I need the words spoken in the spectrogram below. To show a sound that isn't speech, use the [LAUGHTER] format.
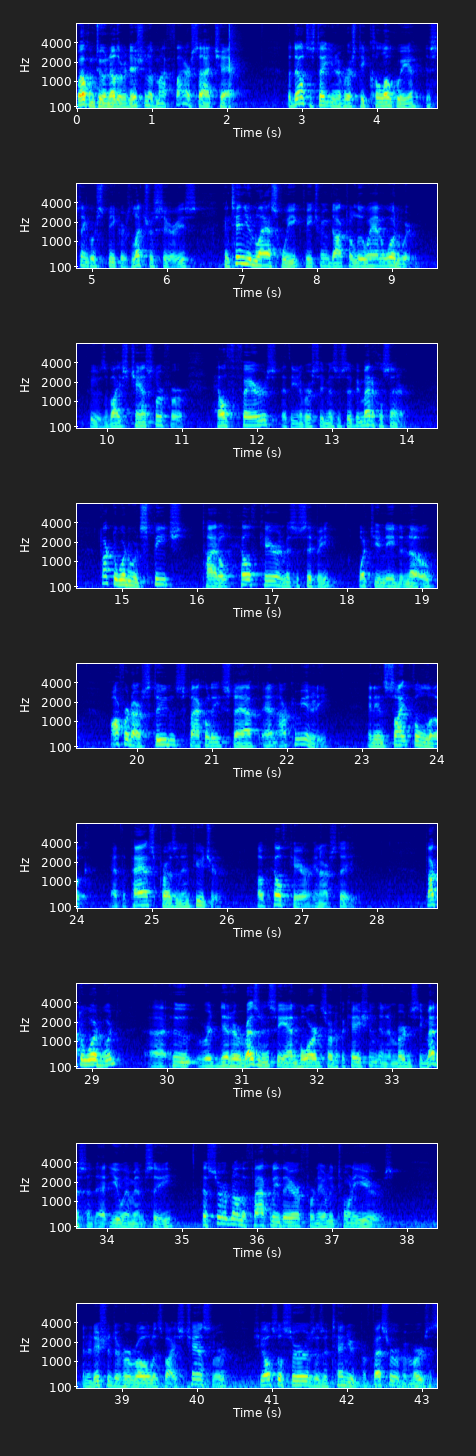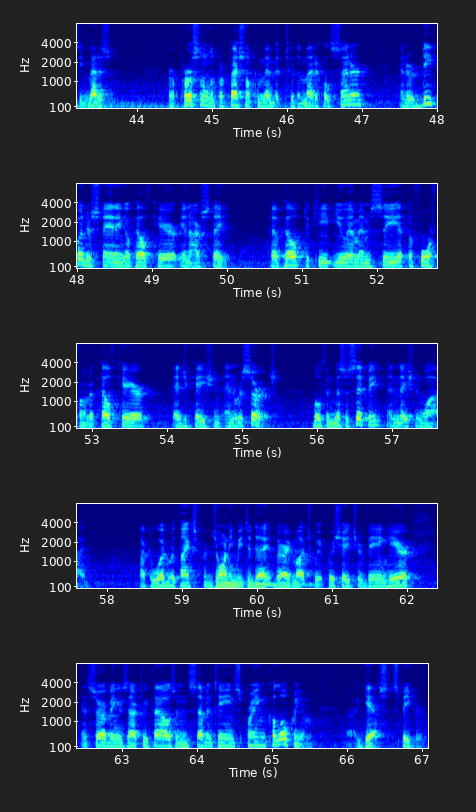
Welcome to another edition of my Fireside Chat. The Delta State University Colloquia Distinguished Speakers Lecture Series continued last week featuring Dr. LouAnn Woodward, who is the Vice Chancellor for Health Affairs at the University of Mississippi Medical Center. Dr. Woodward's speech, titled Healthcare in Mississippi What You Need to Know, offered our students, faculty, staff, and our community an insightful look at the past, present, and future of healthcare in our state. Dr. Woodward uh, who did her residency and board certification in emergency medicine at UMMC, has served on the faculty there for nearly 20 years. In addition to her role as Vice Chancellor, she also serves as a tenured professor of emergency medicine. Her personal and professional commitment to the medical center and her deep understanding of healthcare in our state have helped to keep UMMC at the forefront of healthcare, education, and research, both in Mississippi and nationwide. Dr. Woodward, thanks for joining me today very much. We appreciate your being here and serving as our 2017 Spring Colloquium uh, guest speaker.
